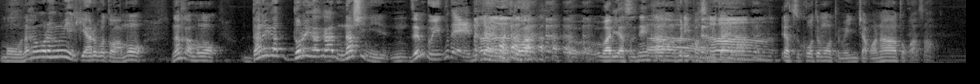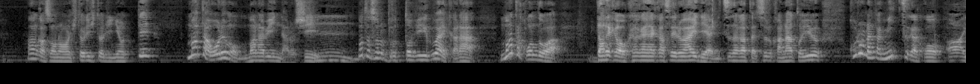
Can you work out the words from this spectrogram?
もう中村文之やることはもうなんかもう誰がどれががなしにん全部行くでみたいな人はうん 割安年間フリーパスみたいなやつ買うてもうてもいいんちゃうかなとかさ。なんかその一人一人によってまた俺も学びになるし、うん。またそのぶっ飛び具合からまた今度は誰かを輝かせるアイデアにつながったりするかなというこのなんか3つがこう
